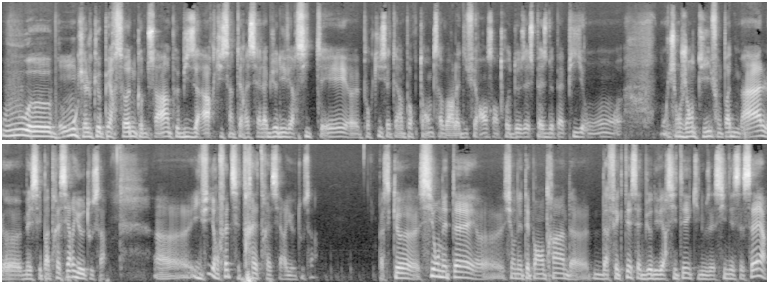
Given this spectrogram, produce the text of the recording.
ou euh, bon, quelques personnes comme ça, un peu bizarres, qui s'intéressaient à la biodiversité, euh, pour qui c'était important de savoir la différence entre deux espèces de papillons. Bon, ils sont gentils, ils font pas de mal, euh, mais c'est pas très sérieux tout ça. en fait, c'est très très sérieux tout ça. Parce que si on si on n'était pas en train d'affecter cette biodiversité qui nous est si nécessaire,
